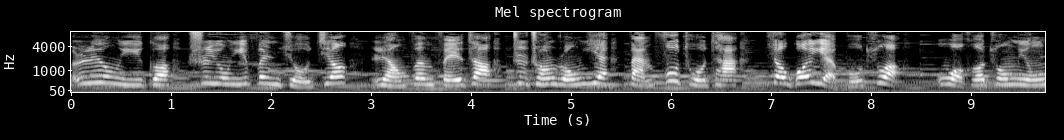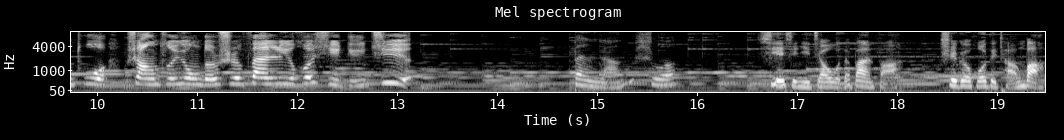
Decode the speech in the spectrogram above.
另一个是用一份酒精、两份肥皂制成溶液，反复涂擦，效果也不错。我和聪明兔上次用的是饭粒和洗涤剂。笨狼说：“谢谢你教我的办法，吃根火腿肠吧。”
